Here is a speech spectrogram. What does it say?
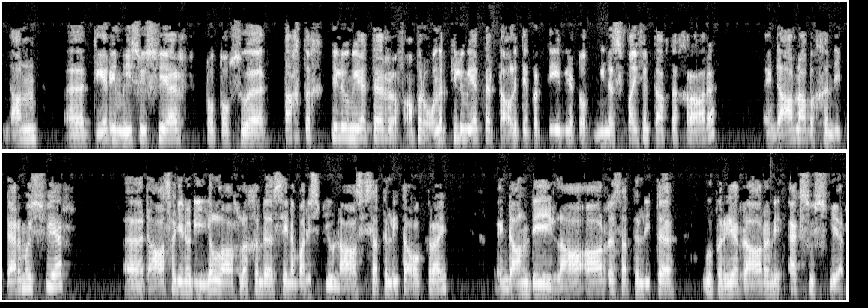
dan uh deur die mesosfeer tot op so 80 km of amper 100 km daal die temperatuur weer tot -85 grade. En daarna begin die termosfeer. Uh daar sal jy nou die heel laag liggende sê nou maar die spionasie satelliete al kry. En dan die lae aarde satelliete opereer daar in die eksosfeer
